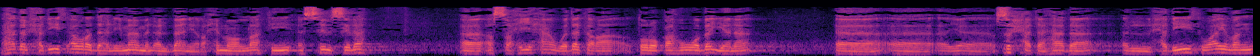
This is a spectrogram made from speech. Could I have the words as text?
هذا الحديث أورده الإمام الألباني رحمه الله في السلسلة آه، الصحيحة وذكر طرقه وبين آه، آه، صحة هذا الحديث وأيضا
